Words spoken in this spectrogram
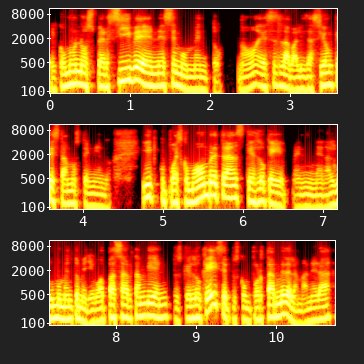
el cómo nos percibe en ese momento, ¿no? Esa es la validación que estamos teniendo. Y pues como hombre trans, que es lo que en, algún momento me llegó a pasar también, pues ¿qué es lo que hice? Pues comportarme de la manera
